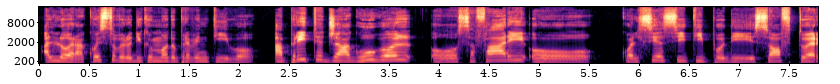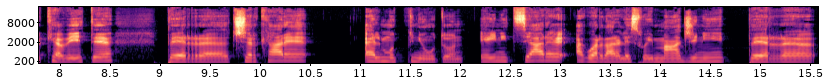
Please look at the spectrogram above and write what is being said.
Allora, questo ve lo dico in modo preventivo, aprite già Google o Safari o qualsiasi tipo di software che avete per eh, cercare Helmut Newton e iniziare a guardare le sue immagini per eh,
